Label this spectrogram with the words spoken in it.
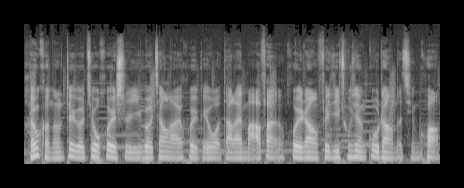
很有可能这个就会是一个将来会给我带来麻烦，会让飞机出现故障的情况。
